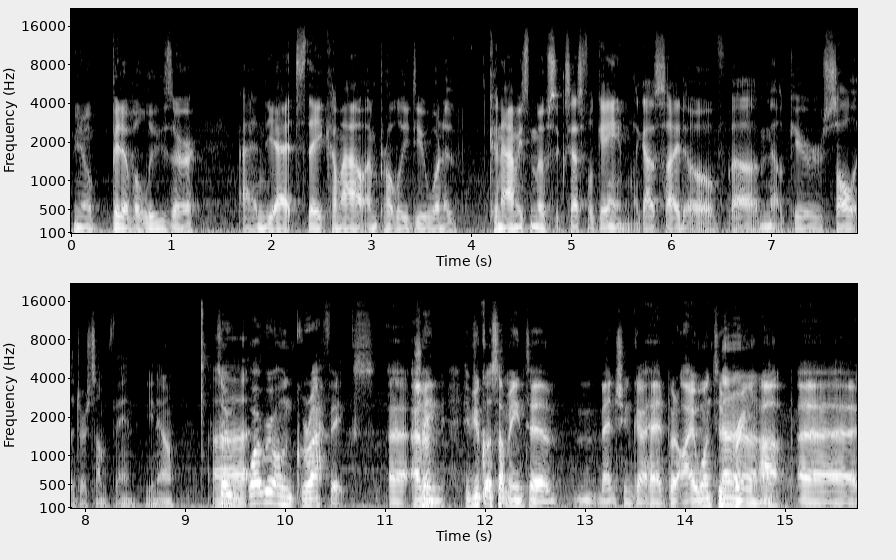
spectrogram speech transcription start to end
you know a bit of a loser, and yet they come out and probably do one of Konami's most successful game, like outside of uh, Metal Gear Solid or something. You know. So Uh, while we're on graphics, uh, I Sure. mean, if you've got something to mention, go ahead. But I want to no, bring no, no. up uh,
